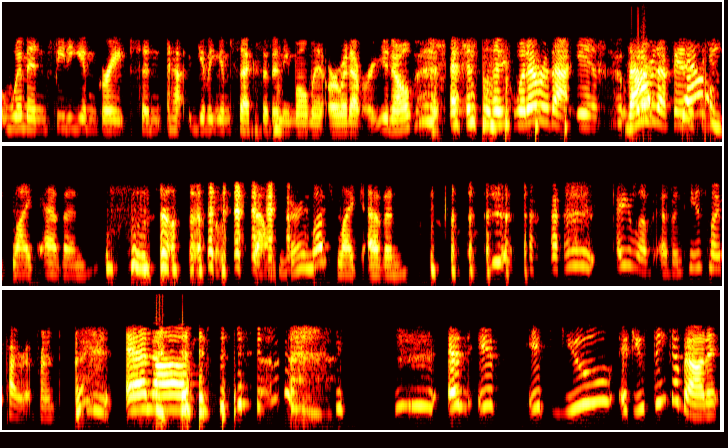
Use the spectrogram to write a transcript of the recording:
women feeding him grapes and ha- giving him sex at any moment or whatever, you know, and like whatever that is, that whatever that fantasy. sounds like Evan. sounds very much like Evan. I love Evan. He's my pirate friend, and um, and if if you if you think about it,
